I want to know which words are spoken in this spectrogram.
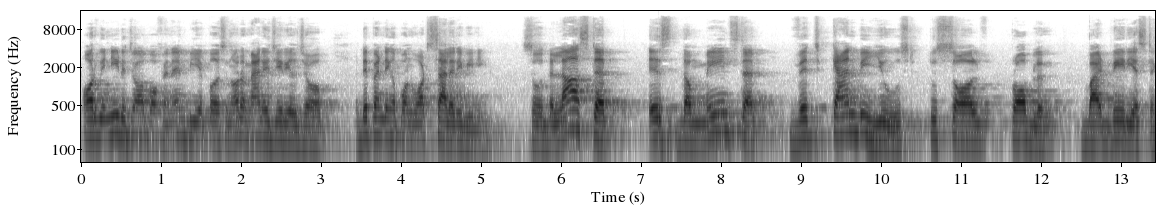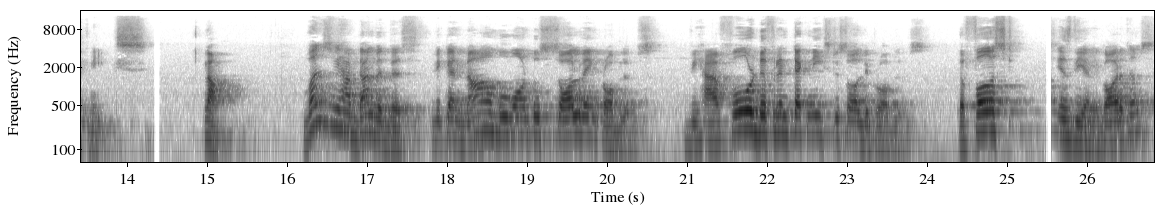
or we need a job of an MBA person or a managerial job depending upon what salary we need. So the last step is the main step which can be used to solve problem by various techniques. Now, once we have done with this, we can now move on to solving problems. We have four different techniques to solve the problems. The first is the algorithms.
